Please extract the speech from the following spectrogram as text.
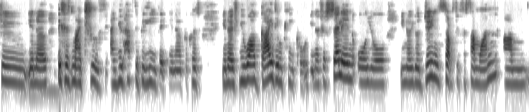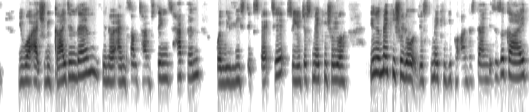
to you know this is my truth and you have to believe it you know because you know if you are guiding people you know if you're selling or you're you know you're doing something for someone um you are actually guiding them you know and sometimes things happen when we least expect it so you're just making sure you're you know making sure you're just making people understand this is a guide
